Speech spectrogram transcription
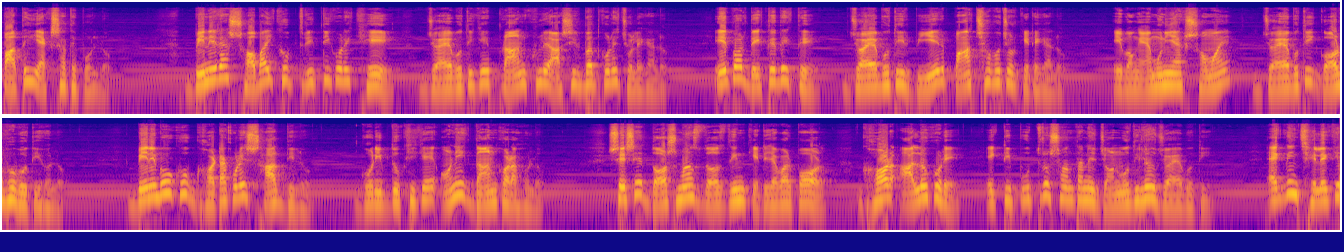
পাতেই একসাথে পড়ল। বেনেরা সবাই খুব তৃপ্তি করে খেয়ে জয়াবতীকে প্রাণ খুলে আশীর্বাদ করে চলে গেল। এরপর দেখতে দেখতে জয়াবতীর বিয়ের পাঁচ ছ বছর কেটে গেল এবং এমনই এক সময় জয়াবতী গর্ভবতী হল। বেনেবউ খুব ঘটা করে সাথ দিল। গরিব দুঃখীকে অনেক দান করা হলো। শেষে দশ মাস দশ দিন কেটে যাবার পর ঘর আলো করে একটি পুত্র সন্তানের জন্ম দিল জয়াবতী। একদিন ছেলেকে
